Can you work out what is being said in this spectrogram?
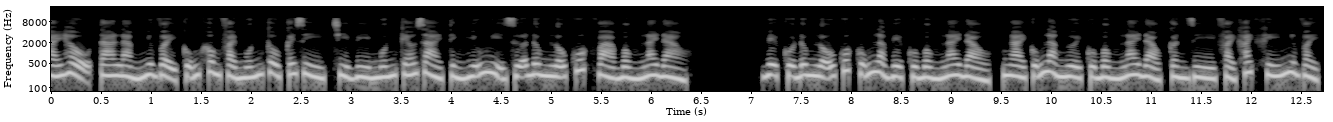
Thái hậu ta làm như vậy cũng không phải muốn cầu cái gì, chỉ vì muốn kéo dài tình hữu nghị giữa Đông Lỗ Quốc và Bồng Lai Đảo. Việc của Đông Lỗ Quốc cũng là việc của Bồng Lai Đảo, ngài cũng là người của Bồng Lai Đảo cần gì phải khách khí như vậy.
